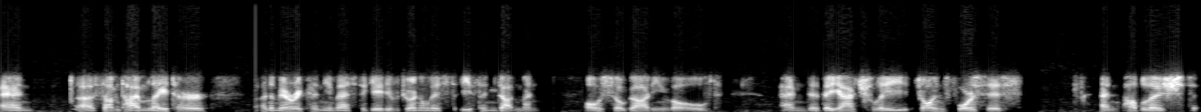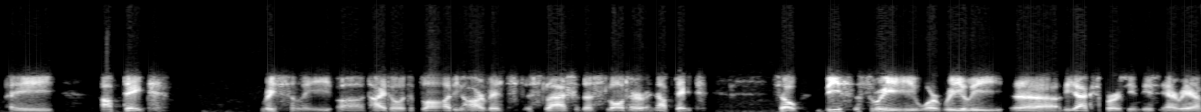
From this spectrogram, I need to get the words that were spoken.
and uh, sometime later, an American investigative journalist, Ethan Gutmann, also got involved, and they actually joined forces and published a update recently uh, titled Bloody Harvest slash The Slaughter and Update. So these three were really uh, the experts in this area.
